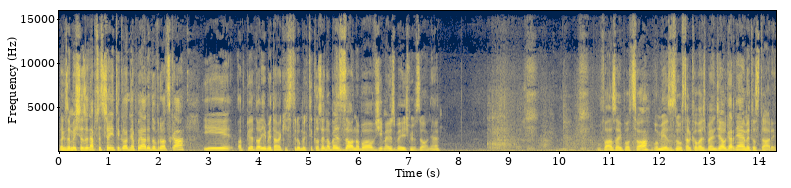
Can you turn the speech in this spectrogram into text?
Także myślę, że na przestrzeni tygodnia pojadę do Wrocka i odpierdolimy tam jakiś strumyk, tylko że no bez zo, no bo w zimę już byliśmy w zonie. Uważaj, bo co? Bo mnie Jezus znowu stalkować będzie? Ogarniemy to, stary.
